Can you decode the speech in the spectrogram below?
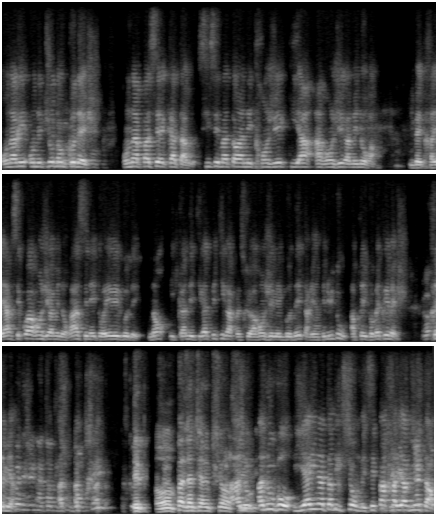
On, on est toujours dans le Kodesh. On a passé avec la table. Si c'est maintenant un étranger qui a arrangé la Menorah il va être khayab. C'est quoi arranger la menorah? C'est nettoyer les godets. Non, il can des petits parce que arranger les godets, tu n'as rien fait du tout. Après, il faut mettre les mèches. Très bien. Il n'y a pas déjà une interdiction d'entrée? que... Pas d'interruption. À, nouveau, il y a une interdiction, mais ce n'est pas khayab mita.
